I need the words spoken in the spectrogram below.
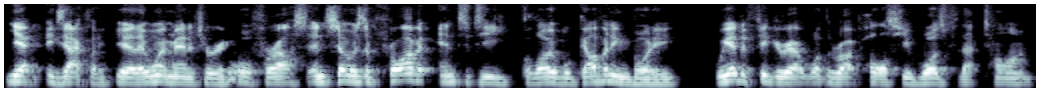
Yeah, exactly. Yeah, they weren't mandatory at all for us. And so, as a private entity, global governing body, we had to figure out what the right policy was for that time.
